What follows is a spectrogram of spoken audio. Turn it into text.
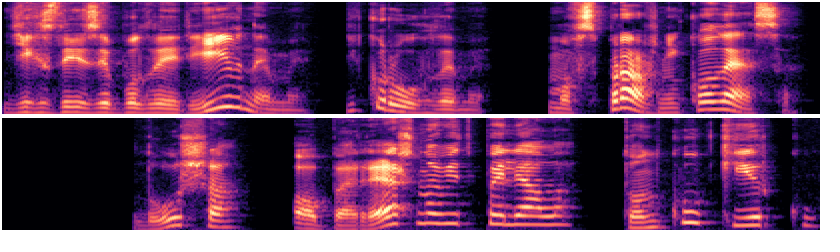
Їх зрізи були рівними і круглими, мов справжні колеса. Луша обережно відпиляла тонку кірку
